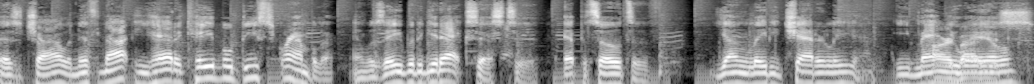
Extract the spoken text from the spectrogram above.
as a child, and if not, he had a cable descrambler and was able to get access to episodes of Young Lady Chatterley and Emmanuelle.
